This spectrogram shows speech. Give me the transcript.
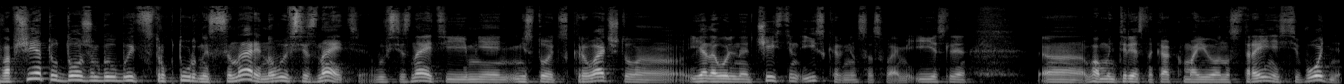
вообще тут должен был быть структурный сценарий, но вы все знаете, вы все знаете, и мне не стоит скрывать, что я довольно честен и искренен со вами. И если э, вам интересно, как мое настроение сегодня,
